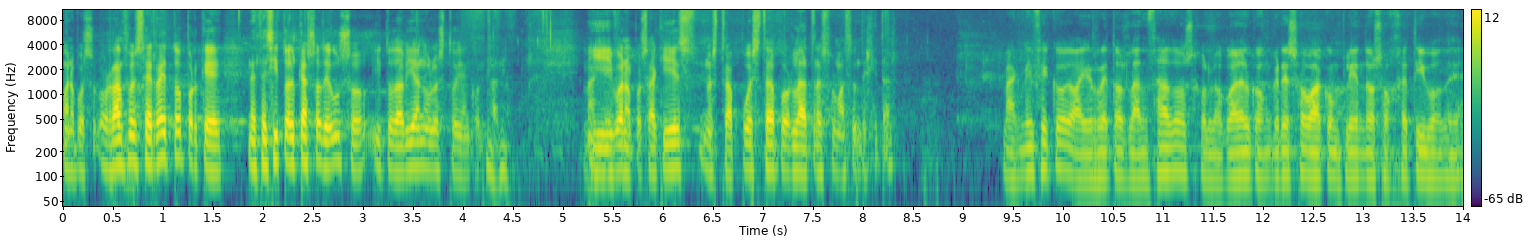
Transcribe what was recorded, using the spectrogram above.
Bueno, pues os lanzo ese reto porque necesito el caso de uso y todavía no lo estoy encontrando. y bueno, pues aquí es nuestra apuesta por la transformación digital. Magnífico, hay retos lanzados, con lo cual el Congreso va cumpliendo su objetivo de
